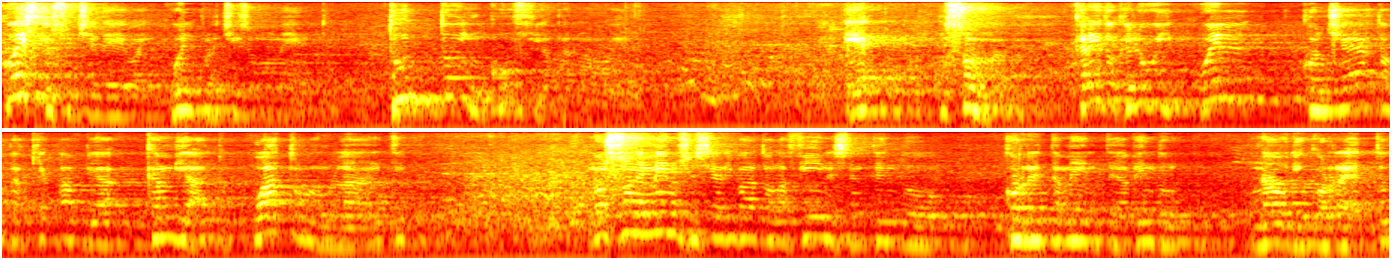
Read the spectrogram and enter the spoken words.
questo succedeva in quel preciso momento. Cuffia per noi. E insomma, credo che lui quel concerto abbia, cambiato quattro rullanti. Non so nemmeno se sia arrivato alla fine sentendo correttamente, avendo un audio corretto,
